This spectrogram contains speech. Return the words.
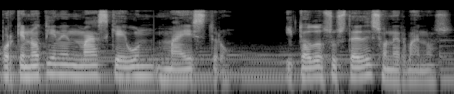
porque no tienen más que un maestro, y todos ustedes son hermanos.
